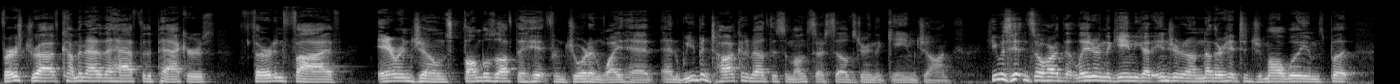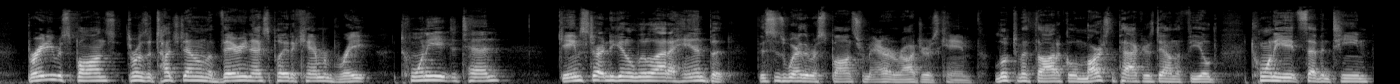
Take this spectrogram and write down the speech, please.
First drive coming out of the half for the Packers, third and five. Aaron Jones fumbles off the hit from Jordan Whitehead, and we've been talking about this amongst ourselves during the game, John. He was hitting so hard that later in the game he got injured on another hit to Jamaal Williams, but Brady responds, throws a touchdown on the very next play to Cameron Brate, 28 to 10. Game's starting to get a little out of hand, but this is where the response from Aaron Rodgers came. Looked methodical, marched the Packers down the field, 28 17,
